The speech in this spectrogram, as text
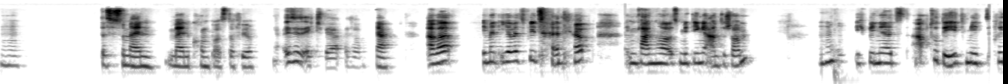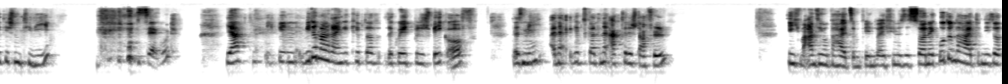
Mhm. Das ist so mein, mein Kompass dafür. Ja, es ist echt schwer. Also. Ja, aber ich meine, ich habe jetzt viel Zeit gehabt, im Krankenhaus mir Dinge anzuschauen. Mhm. Ich bin jetzt up to date mit britischem TV. Sehr gut. Ja, ich bin wieder mal reingekippt auf The Great British Bake Off. Da mhm. gibt es gerade eine aktuelle Staffel, die ich wahnsinnig unterhaltsam finde, weil ich finde, es ist so eine gute Unterhaltung, die so,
